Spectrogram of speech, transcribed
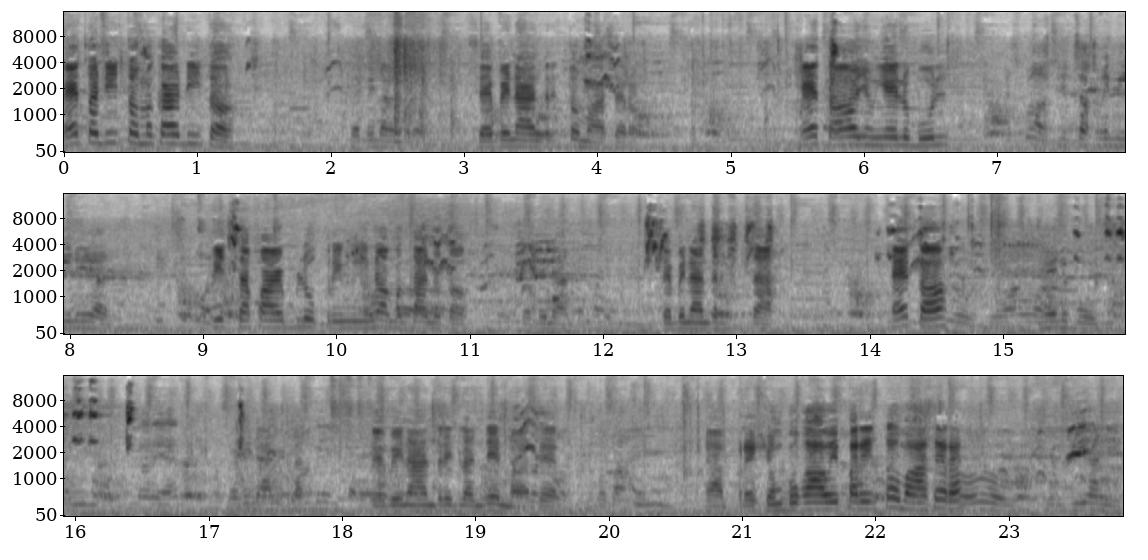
Ito dito, magkano dito? 700. 700 to mga sero. Ito, yung yellow bull. Pizza Cremino yan. Pizza Fire Blue Crimino, magkano to? 700. 700 isa. Ito, Hello, boss. 700 lang din. 700 lang din mga sir. Yan, presyong bukawi pa rin to mga sir ha. Oo, yan eh.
